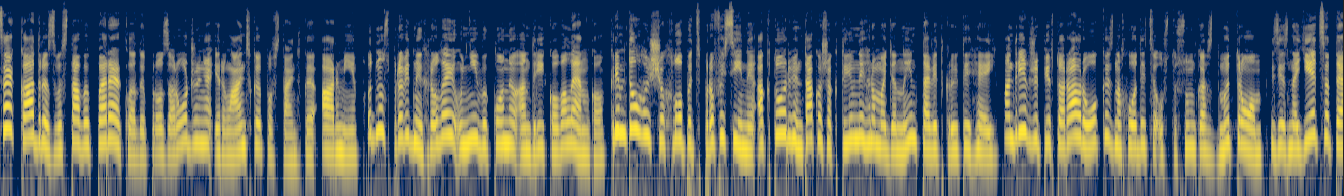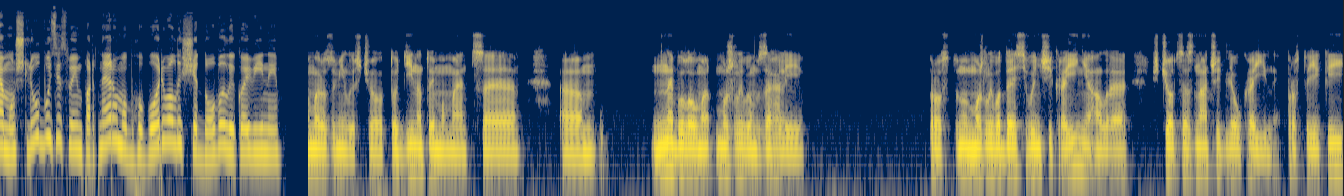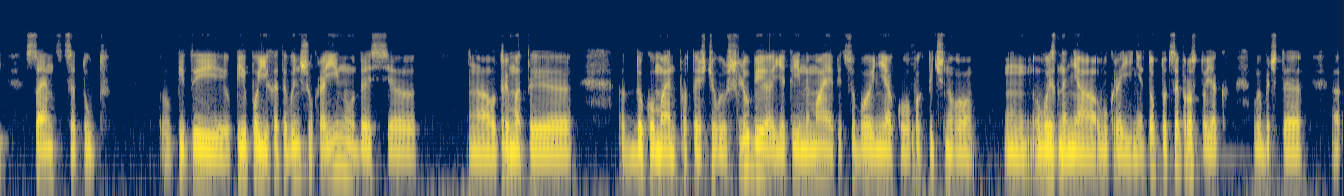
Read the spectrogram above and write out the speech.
Це кадри з вистави переклади про зародження ірландської повстанської армії. Одну з провідних ролей у ній виконує Андрій Коваленко. Крім того, що хлопець професійний актор, він також активний громадянин та відкритий гей. Андрій вже півтора роки знаходиться у стосунках з Дмитром. Зізнається, тему шлюбу зі своїм партнером обговорювали ще до великої війни. Ми розуміли, що тоді, на той момент, це ем, не було можливим взагалі. Просто, ну, можливо, десь в іншій країні, але що це значить для України? Просто який сенс це тут піти, поїхати в іншу країну, десь е, е, отримати документ про те, що ви в шлюбі, який не має під собою ніякого фактичного визнання в Україні. Тобто, це просто як, вибачте, е,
